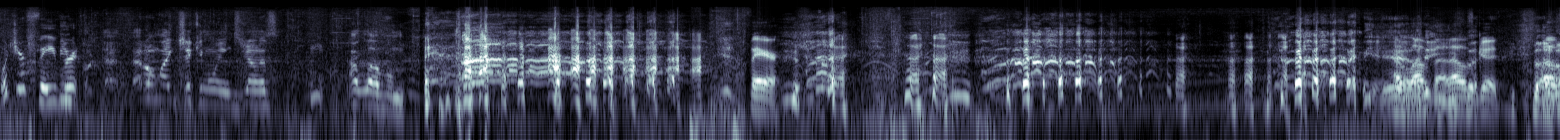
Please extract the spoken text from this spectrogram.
What's your favorite? I don't like chicken wings, Jonas. I love them. Fair. yeah, I love that. That was good. So That I was-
